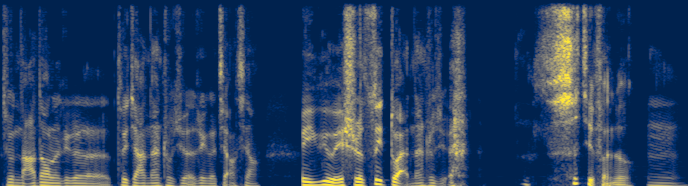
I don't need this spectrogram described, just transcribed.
就拿到了这个最佳男主角的这个奖项，被誉为是最短男主角。十几分钟，嗯，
